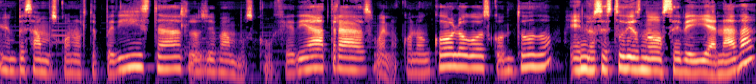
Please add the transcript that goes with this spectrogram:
Empezamos con ortopedistas, los llevamos con geriatras, bueno, con oncólogos, con todo. En los estudios no se veía nada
